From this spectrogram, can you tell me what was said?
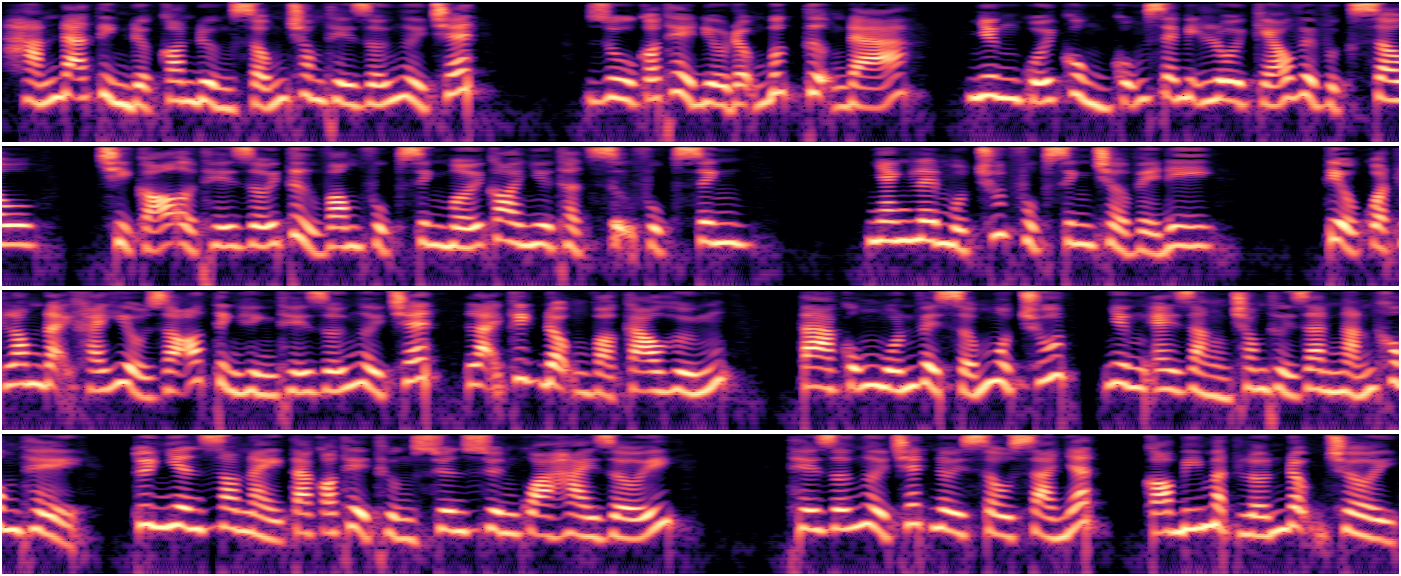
hắn đã tìm được con đường sống trong thế giới người chết. Dù có thể điều động bức tượng đá, nhưng cuối cùng cũng sẽ bị lôi kéo về vực sâu. Chỉ có ở thế giới tử vong phục sinh mới coi như thật sự phục sinh. Nhanh lên một chút phục sinh trở về đi. Tiểu quật long đại khái hiểu rõ tình hình thế giới người chết, lại kích động và cao hứng. Ta cũng muốn về sớm một chút, nhưng e rằng trong thời gian ngắn không thể. Tuy nhiên sau này ta có thể thường xuyên xuyên qua hai giới. Thế giới người chết nơi sâu xa nhất, có bí mật lớn động trời,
